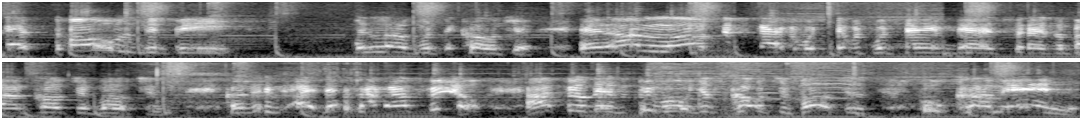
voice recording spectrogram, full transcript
that pose to be in love with the culture. And I love the fact what, what Dame Dash says about culture vultures. Because that's how I feel. I feel there's people who are just culture vultures who come in,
